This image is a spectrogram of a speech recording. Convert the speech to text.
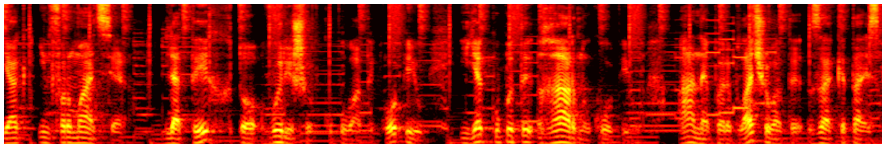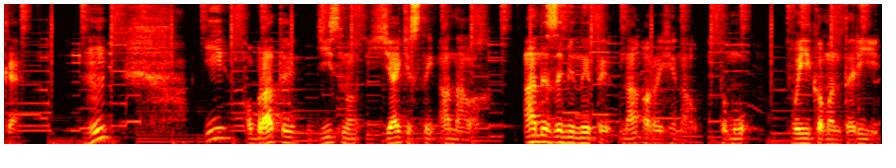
як інформація для тих, хто вирішив купувати копію, і як купити гарну копію, а не переплачувати за китайське. І обрати дійсно якісний аналог, а не замінити на оригінал. Тому твої коментарі,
